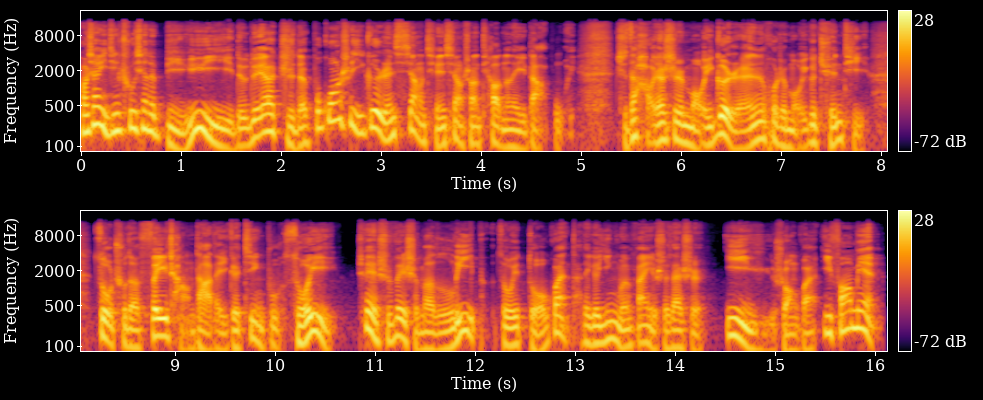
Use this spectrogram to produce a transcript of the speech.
好像已经出现了比喻意义，对不对啊？指的不光是一个人向前向上跳的那一大步，指的好像是某一个人或者某一个群体做出的非常大的一个进步。所以这也是为什么 leap 作为夺冠，它的一个英文翻译实在是一语双关。一方面，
